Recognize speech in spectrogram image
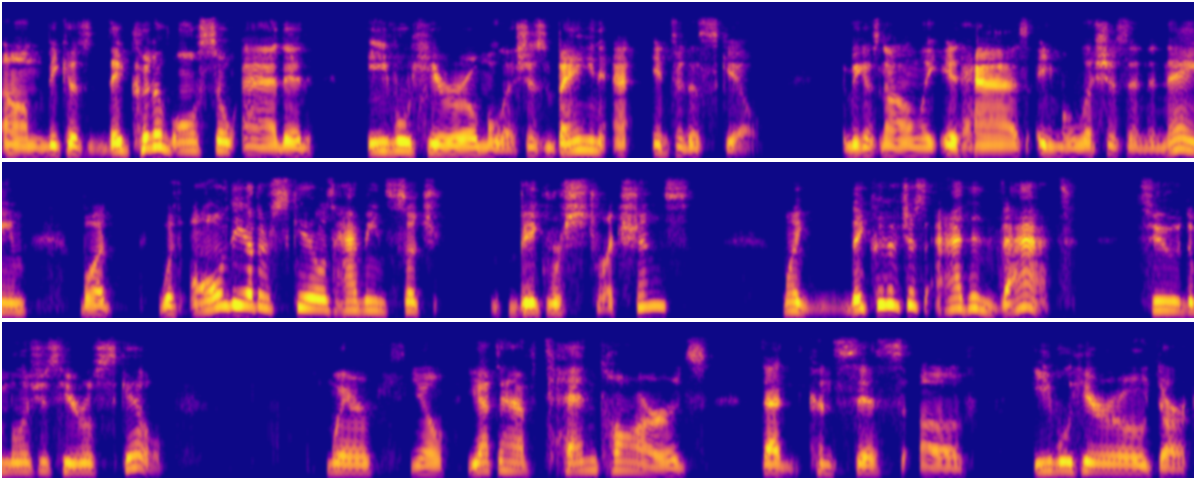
um, because they could have also added Evil Hero Malicious Bane at, into the skill. Because not only it has a malicious in the name, but with all the other skills having such big restrictions, like they could have just added that to the malicious hero skill where you know you have to have 10 cards that consists of evil hero dark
